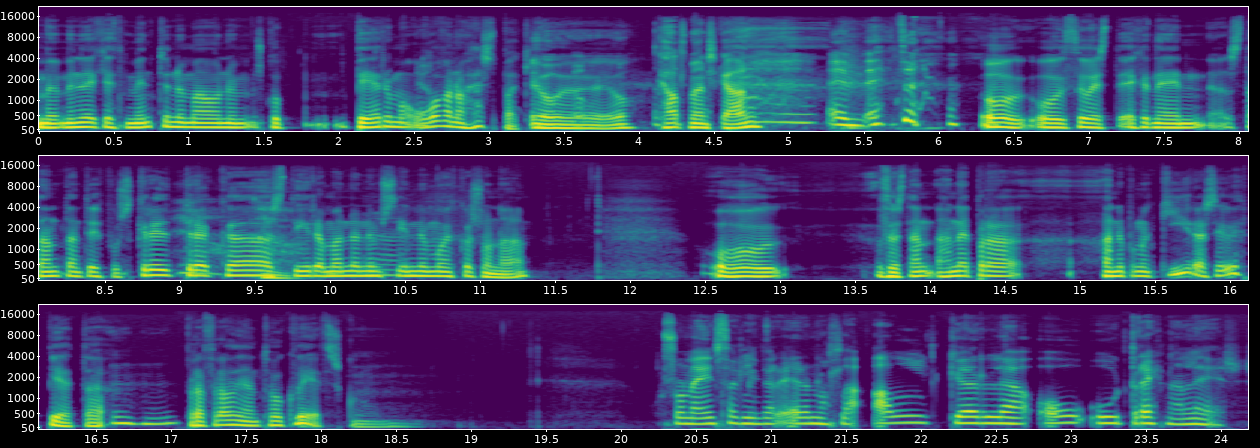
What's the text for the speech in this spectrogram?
minnið ekki eftir myndunum á hann sko, berum á ofan á jú, kallmennskan og, og þú veist, einhvern veginn standandi upp úr skriðdrega, stýra mannunum sínum og eitthvað svona. Og þú veist, hann, hann er bara hann er búin að gýra sig upp í þetta mm -hmm. bara frá því hann tók við sko. mm. og svona einstaklingar eru náttúrulega algjörlega óútreiknanleir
